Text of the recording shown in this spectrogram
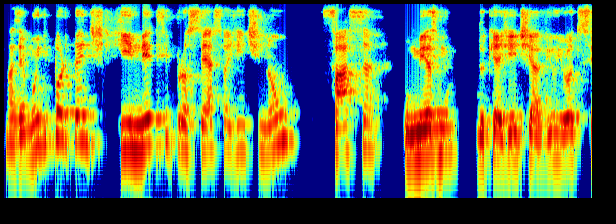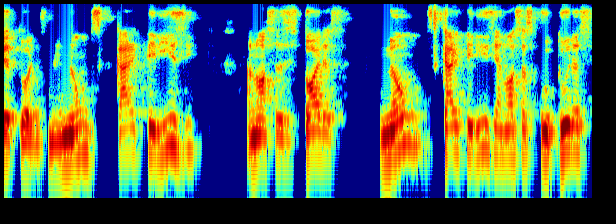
Mas é muito importante que nesse processo a gente não faça o mesmo do que a gente já viu em outros setores, né? não descaracterize as nossas histórias, não descaracterize as nossas culturas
